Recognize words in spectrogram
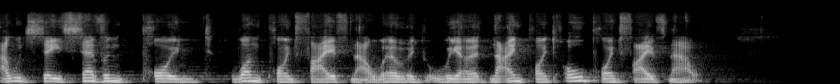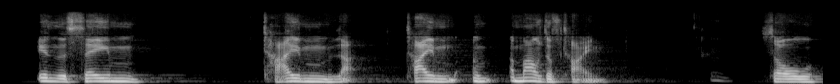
I would say, 7.1.5 now, where we- are at 9.0.5 now. In the same time, time um, amount of time. So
